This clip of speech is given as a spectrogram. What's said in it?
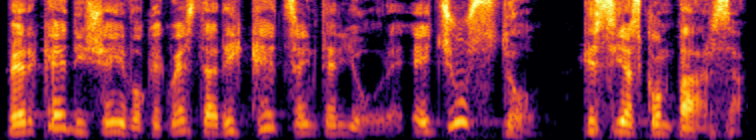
Perché dicevo che questa ricchezza interiore è giusto che sia scomparsa.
